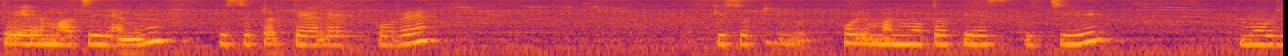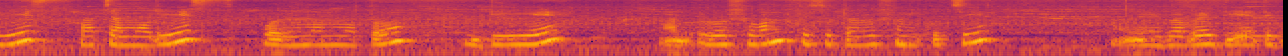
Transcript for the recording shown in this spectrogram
তো এর মাঝেই আমি কিছুটা তেল অ্যাড করে কিছুটা পরিমাণ মতো পেঁয়াজ কুচি, মরিচ, কাঁচা মরিচ, পরিমাণ মতো দিয়ে রসুন, কিছুটা রসুন কুচি আমি এভাবে দিয়ে দিব।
